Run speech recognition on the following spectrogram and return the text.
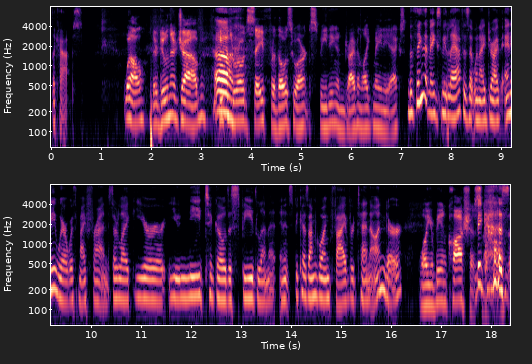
the cops. Well, they're doing their job, keeping Ugh. the roads safe for those who aren't speeding and driving like maniacs. The thing that makes me laugh is that when I drive anywhere with my friends they're like you're you need to go the speed limit and it's because I'm going 5 or 10 under Well, you're being cautious. because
